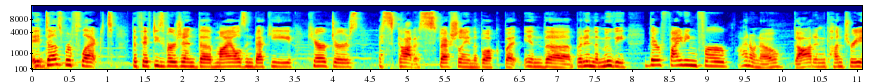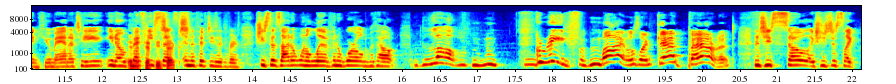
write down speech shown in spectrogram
It does reflect the 50s version the miles and becky characters scott especially in the book but in the but in the movie they're fighting for i don't know god and country and humanity. You know In becky 56? says in the 56 version she says i don't want to live in a world without love grief miles i can't bear it. And she's so like she's just like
